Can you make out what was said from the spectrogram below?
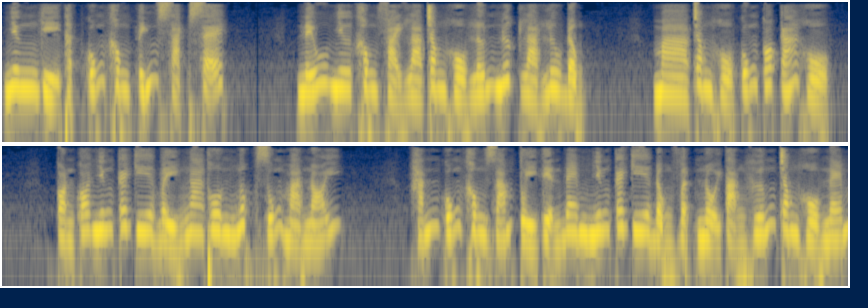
nhưng kỳ thật cũng không tính sạch sẽ. Nếu như không phải là trong hồ lớn nước là lưu động, mà trong hồ cũng có cá hồ. Còn có những cái kia bầy Nga thôn ngốc dũng mà nói. Hắn cũng không dám tùy tiện đem những cái kia động vật nội tạng hướng trong hồ ném.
